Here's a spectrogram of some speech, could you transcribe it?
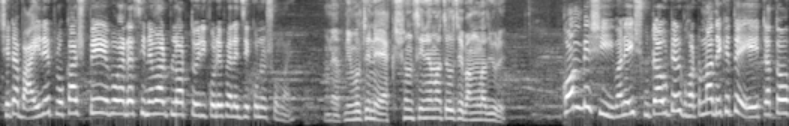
সেটা বাইরে প্রকাশ পেয়ে এবং একটা সিনেমার প্লট তৈরি করে ফেলে যে কোনো সময়। মানে আপনি বলছেন অ্যাকশন সিনেমা চলছে বাংলা জুড়ে। কম বেশি? মানে এই শুট আউটের ঘটনা দেখে তো এটা তো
